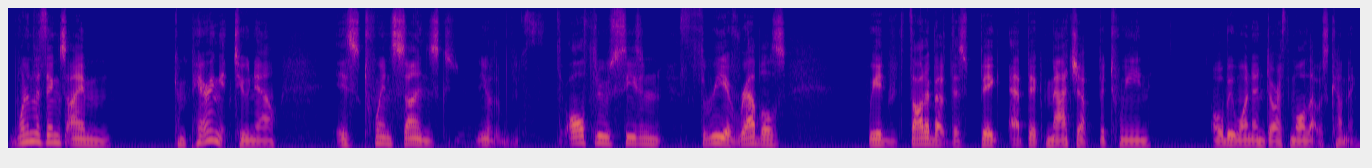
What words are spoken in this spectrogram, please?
one of the things I'm comparing it to now is Twin Suns. You know, all through season three of Rebels, we had thought about this big epic matchup between Obi Wan and Darth Maul that was coming.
